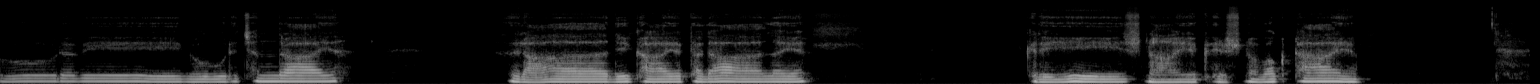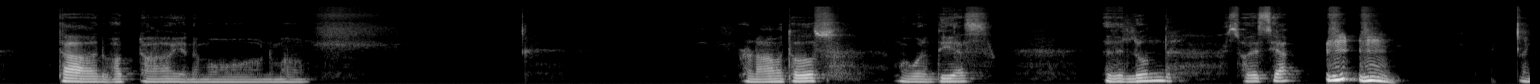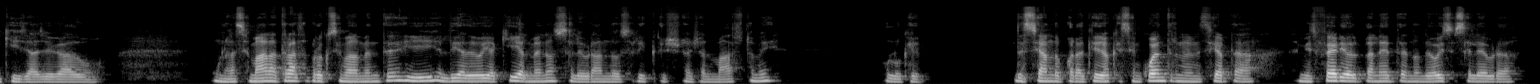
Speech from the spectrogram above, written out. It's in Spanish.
गौरवे गौरचन्द्राय राधिकाय तदालय। कृष्णाय कृष्णभक्ताय। तद्भक्ताय नमो नमः। प्रणामतोस् मुगुरुदीयस् लुन्द् स्वस्य Aquí ya ha llegado una semana atrás aproximadamente y el día de hoy aquí al menos celebrando Sri Krishna Janmashtami, por lo que deseando para aquellos que se encuentren en cierto hemisferio del planeta en donde hoy se celebra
